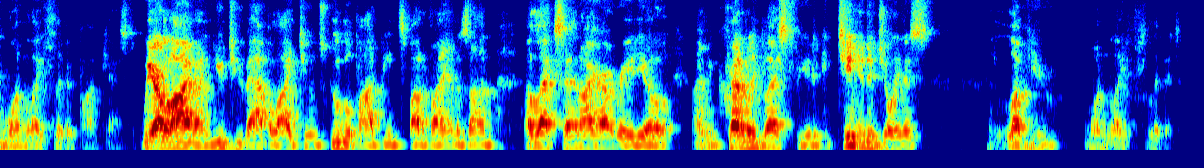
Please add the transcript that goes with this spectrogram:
One Life Live It podcast. We are live on YouTube, Apple, iTunes, Google Podbean, Spotify, Amazon, Alexa, and iHeartRadio. I'm incredibly blessed for you to continue to join us. I love you. One Life Live It.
